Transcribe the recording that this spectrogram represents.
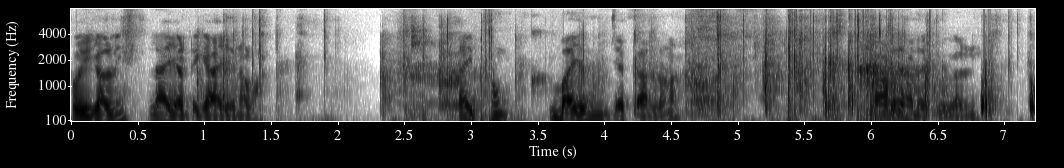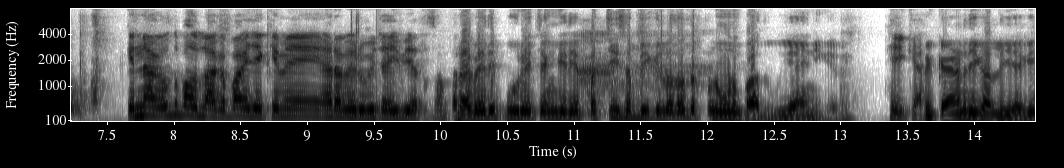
ਕੋਈ ਗੱਲ ਨਹੀਂ ਲੈ ਜਾ ਟਿਕਾ ਜੇ ਨਾਲ। ਤਾਂ ਇੱਥੋਂ ਬਾਈ ਨੂੰ ਚੈੱਕ ਕਰ ਲਓ ਨਾ। ਛੱਡ ਦੇ ਸਾਡੇ ਕੋਈ ਗੱਲ ਨਹੀਂ ਕਿੰਨਾ ਕੁ ਦੁੱਧ ਪਾਉ ਲੱਗ ਭਾਗ ਜੇ ਕਿਵੇਂ ਰਵੇ ਰੂਵੇ ਚਾਹੀਦੀ ਆ ਤੁਸੀਂ ਰਵੇ ਦੀ ਪੂਰੇ ਚੰਗੇ ਦੀ 25 26 ਕਿਲੋ ਦੁੱਧ ਪਲੂਣ ਪਾ ਦੂਗੀ ਐ ਨਹੀਂ ਕਿ ਵੀ। ਠੀਕ ਹੈ। ਵੀ ਕਹਿਣ ਦੀ ਗੱਲ ਹੀ ਹੈਗੀ।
